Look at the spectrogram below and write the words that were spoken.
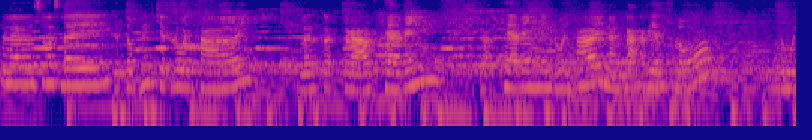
Hello សួស្តីកន្ទប់នេះចិត្តរួចហើយឥឡូវគាត់ក្រោត pairing ដាក់ pairing នេះរួចហើយនិងដាក់រៀប floor រួច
